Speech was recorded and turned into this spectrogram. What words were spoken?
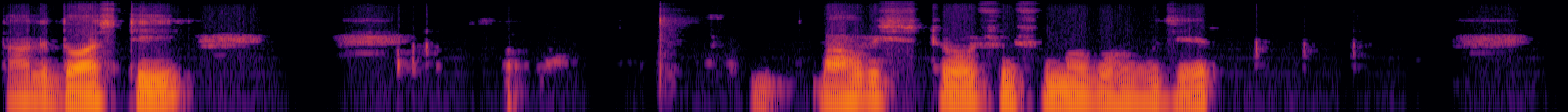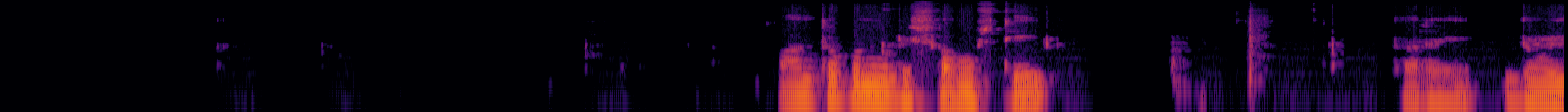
তাহলে দশটি বাহু বিশিষ্ট সুষম বহুভুজের অন্তঃকোণগুলির সমষ্টি, তাহলে দুই,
